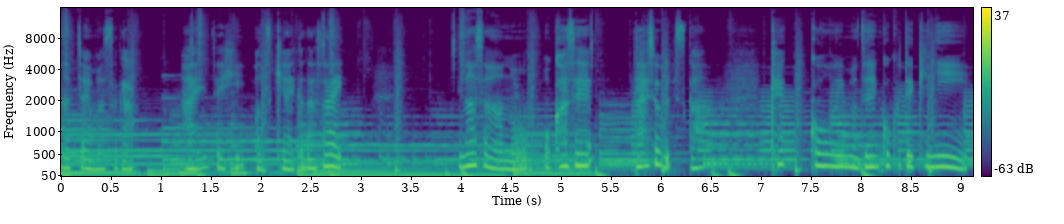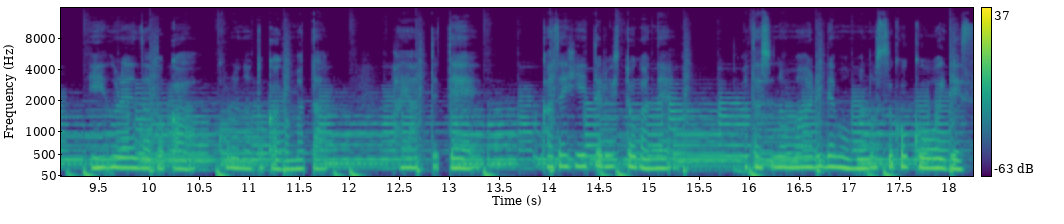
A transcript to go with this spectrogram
なっちゃいますがはいぜひお付き合いください。皆さんあのお風邪大丈夫ですか？結構今全国的にインフルエンザとかコロナとかがまた流行ってて風邪ひいてる人がね私の周りでもものすごく多いです。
